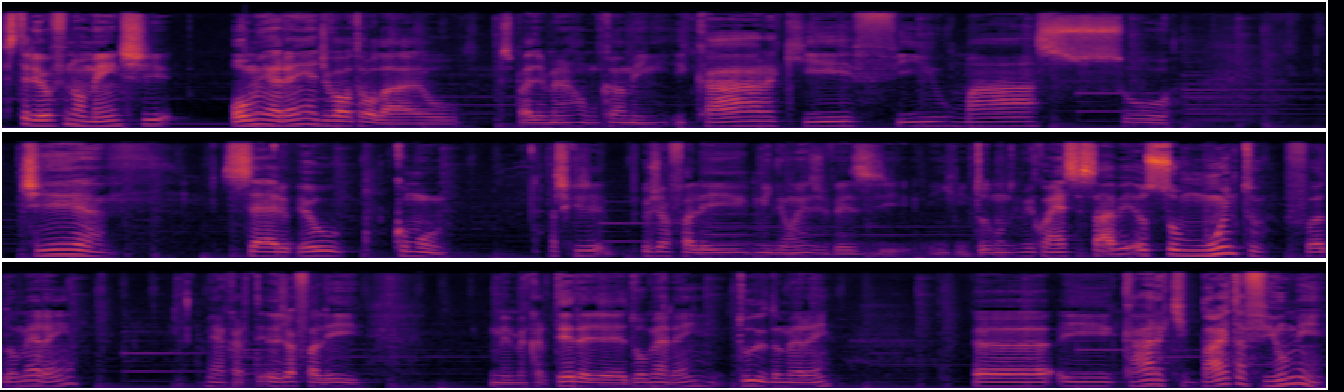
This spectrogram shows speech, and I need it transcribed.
Estreou finalmente Homem-Aranha de Volta ao Lar, ou Spider-Man Homecoming. E cara, que filmaço! Tchê, sério, eu como. Acho que eu já falei milhões de vezes e enfim, todo mundo que me conhece sabe, eu sou muito fã do Homem-Aranha. Minha carteira, eu já falei, minha carteira é do Homem-Aranha, tudo é do Homem-Aranha. Uh, e, cara, que baita filme.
